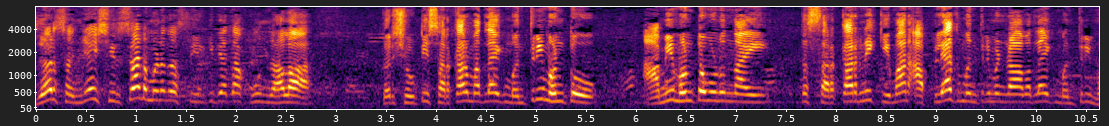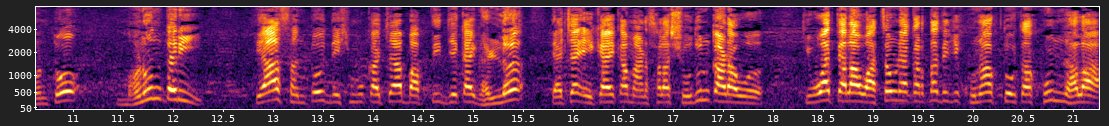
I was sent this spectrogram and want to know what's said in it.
जर संजय शिरसाट म्हणत असतील की त्याचा खून झाला तर शेवटी सरकारमधला एक मंत्री म्हणतो. आम्ही म्हणतो म्हणून नाही तर सरकारने किमान आपल्याच मंत्रिमंडळामधला एक मंत्री म्हणतो. म्हणून तरी त्या संतोष देशमुखाच्या बाबतीत जे काय घडलं त्याच्या एका एका माणसाला शोधून काढावं. किंवा त्याला वाचवण्याकरता त्याची खुनाक खून झाला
